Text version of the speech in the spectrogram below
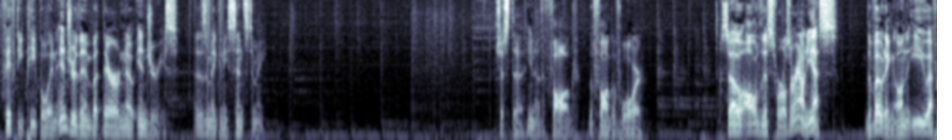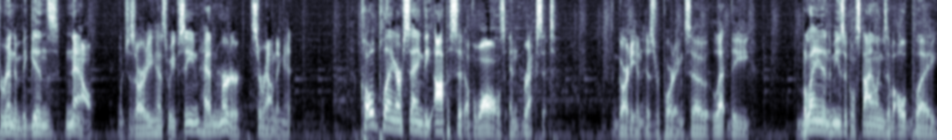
50 people and injure them, but there are no injuries. That doesn't make any sense to me. Just the, you know, the fog, the fog of war. So all of this swirls around. Yes, the voting on the EU referendum begins now, which has already, as we've seen, had murder surrounding it. Coldplay are saying the opposite of walls and Brexit. The Guardian is reporting. So let the bland musical stylings of Coldplay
